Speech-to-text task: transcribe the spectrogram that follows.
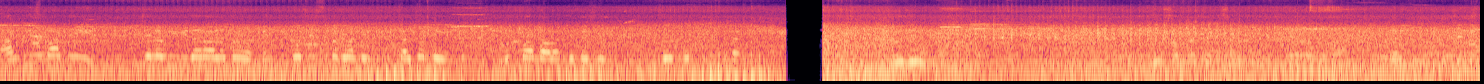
కాంగ్రెస్ పార్టీ విచ్చలవి విధానాలతో పెంచి పోషిస్తున్నటువంటి ఈ కల్చర్ని రూపుమాపాలని చెప్పేసి ఉద్దేశిస్తున్నాను ఈరోజు భూ సంరక్షణ సమితి మరి ముఖ్యంగా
